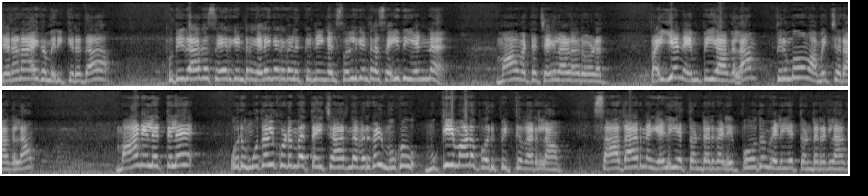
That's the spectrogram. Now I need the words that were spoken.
ஜனநாயகம் இருக்கிறதா? புதிதாக சேர்கின்ற இளைஞர்களுக்கு நீங்கள் சொல்கின்ற செய்தி என்ன? மாவட்ட செயலாளரோட பையன் எம்பி ஆகலாம் திரும்பவும் அமைச்சராகலாம். மாநிலத்திலே ஒரு முதல் குடும்பத்தை சார்ந்தவர்கள் முகு முக்கியமான பொறுப்பிற்கு வரலாம். சாதாரண எளிய தொண்டர்கள் எப்போதும் எளிய தொண்டர்களாக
